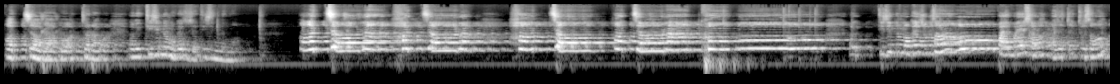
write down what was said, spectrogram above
어쩌라고 어쩌라고 여기 뒤집는 목 해주세요. 뒤집는 목 어쩌라 허쩌라 허쩌 허쩌라고 뒤집는 목 해주고서 오 바이브레이션 아셨죠? 두성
